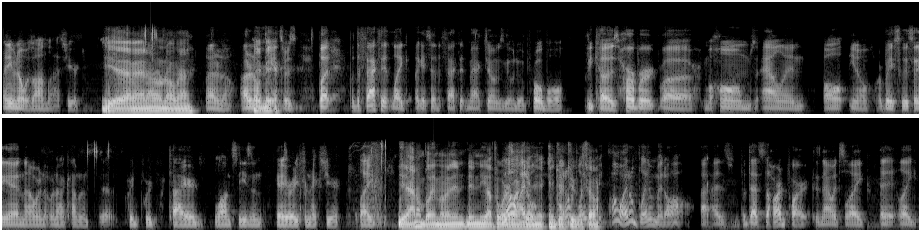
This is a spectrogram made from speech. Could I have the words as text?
I didn't even know it was on last year. Yeah, man. I don't know, man. I don't know. I don't know what the answer is. But but the fact that like like I said, the fact that Mac Jones is going to a Pro Bowl because Herbert, uh, Mahomes, Allen, all you know are basically saying, "Yeah, no, we're not, we're not coming. We're, we're tired, long season. Get ready for next year." Like, yeah, I don't blame them. and then, you have to worry no, about getting injured too. So, him. oh, I don't blame them at all. I, but that's the hard part because now it's like, uh, like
